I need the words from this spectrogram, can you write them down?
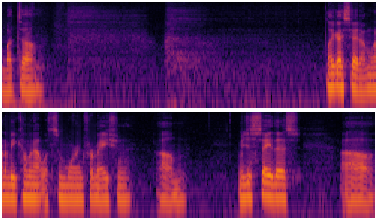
But um, like I said, I'm going to be coming out with some more information. Um, let me just say this. Uh,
